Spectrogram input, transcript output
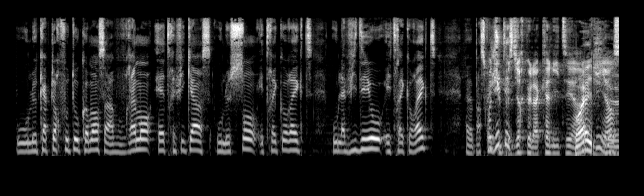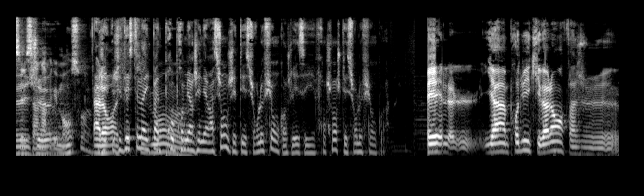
où le capteur photo commence à vraiment être efficace, où le son est très correct, où la vidéo est très correcte. euh, parce que Ouais, j'ai testé. dire que la qualité a Ouais, un prix, hein, je- c'est c'est un je- argument en soi. Alors, J'ai- J'ai testé un iPad Pro première génération, j'étais sur le fion quand je l'ai essayé. Franchement, j'étais sur le fion, quoi. Et il y a un produit équivalent, enfin je,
